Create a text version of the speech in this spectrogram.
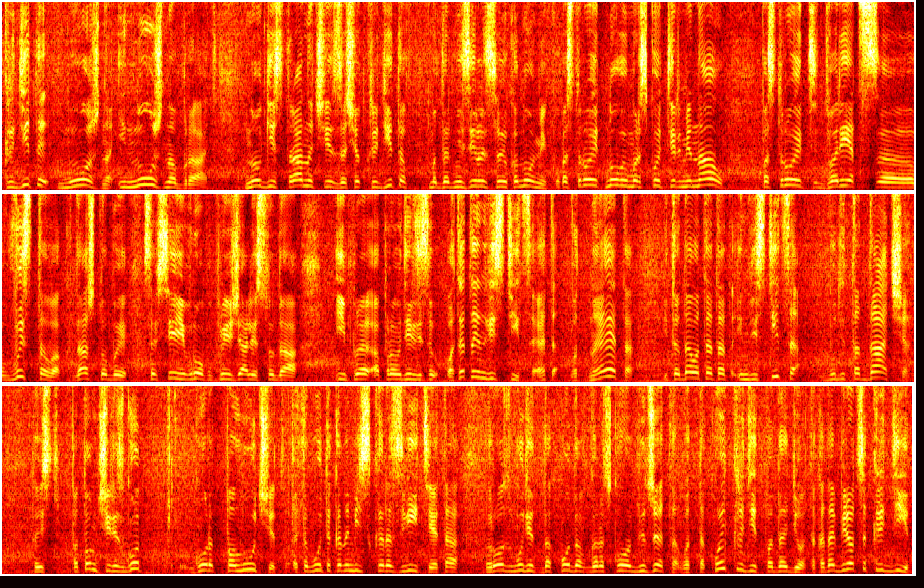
Кредиты можно и нужно брать. Многие страны за счет кредитов модернизировали свою экономику. Построить новый морской терминал, построить дворец э, выставок, да, чтобы со всей Европы приезжали сюда и про- проводили здесь. Вот это инвестиция. Это, вот на это. И тогда вот эта инвестиция будет отдача. То есть потом через год город получит. Это будет экономическое развитие, это рост будет доходов городского бюджета. Вот такой кредит подойдет. А когда берется кредит,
